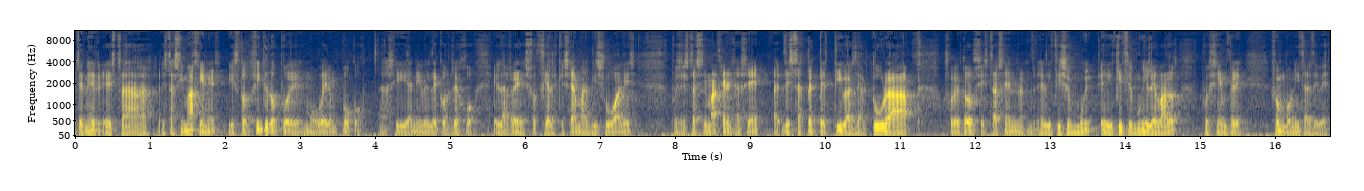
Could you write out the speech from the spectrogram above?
tener estas imágenes. Y esto sí que lo puedes mover un poco, así a nivel de consejo en las redes sociales que sean más visuales. Pues estas imágenes de estas perspectivas de altura sobre todo si estás en edificios muy, edificios muy elevados, pues siempre son bonitas de ver.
